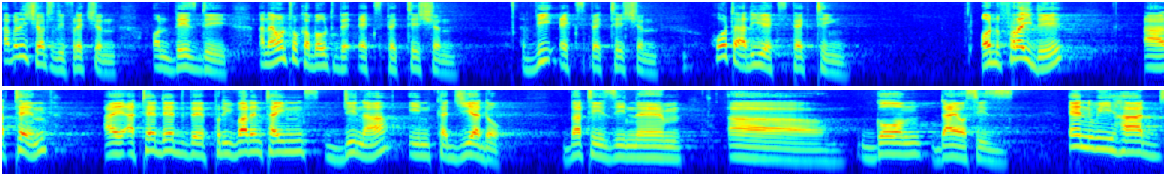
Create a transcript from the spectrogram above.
a very short reflection on this day. And I want to talk about the expectation. The expectation. What are you expecting? On Friday, uh, 10th, I attended the pre-Valentine's dinner in Kajiado. That is in um, uh, Ngong Diocese. And we had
